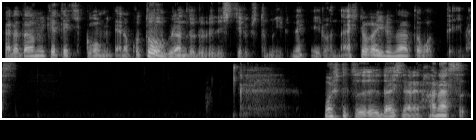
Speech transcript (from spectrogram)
体を向けて聞こうみたいなことをグランドルールでしてる人もいるね。いろんな人がいるなと思っています。もう一つ大事なのは話す。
